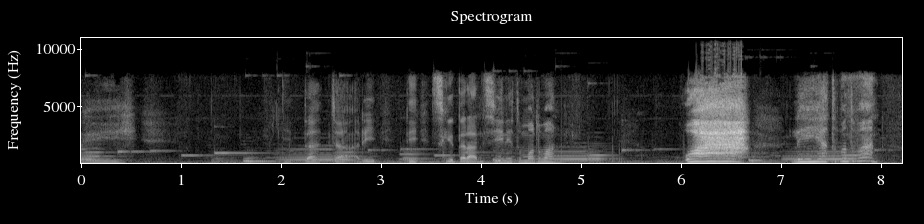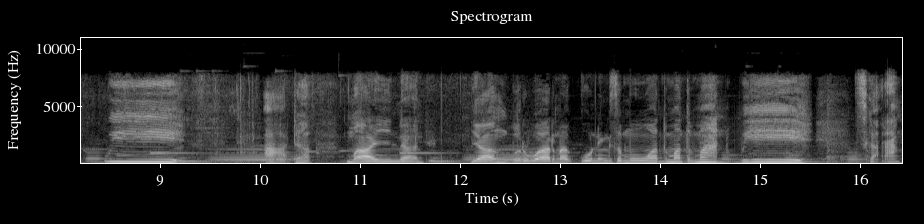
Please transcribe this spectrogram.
Wih kita cari di sekitaran sini teman-teman. Wah lihat teman-teman. Wih ada mainan yang berwarna kuning semua teman-teman. Wih sekarang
